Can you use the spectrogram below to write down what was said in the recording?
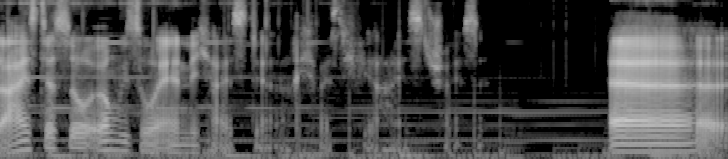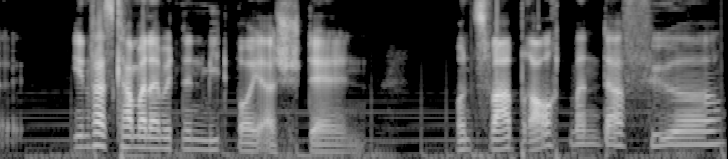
Da heißt der so, irgendwie so ähnlich heißt der. Ach, ich weiß nicht, wie er heißt. Scheiße. Äh, jedenfalls kann man damit einen Meatboy erstellen. Und zwar braucht man dafür...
